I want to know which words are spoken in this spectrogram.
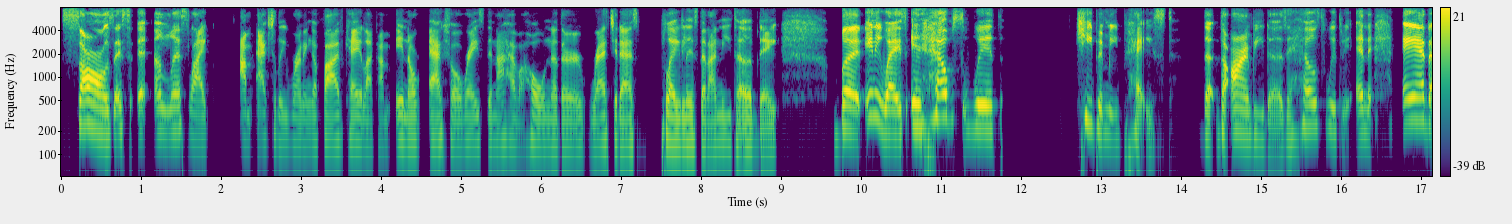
songs, it's, eh, unless like I'm actually running a 5K, like I'm in an actual race, then I have a whole nother ratchet ass playlist that I need to update. But anyways, it helps with keeping me paced the the R&B does. It helps with me and and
